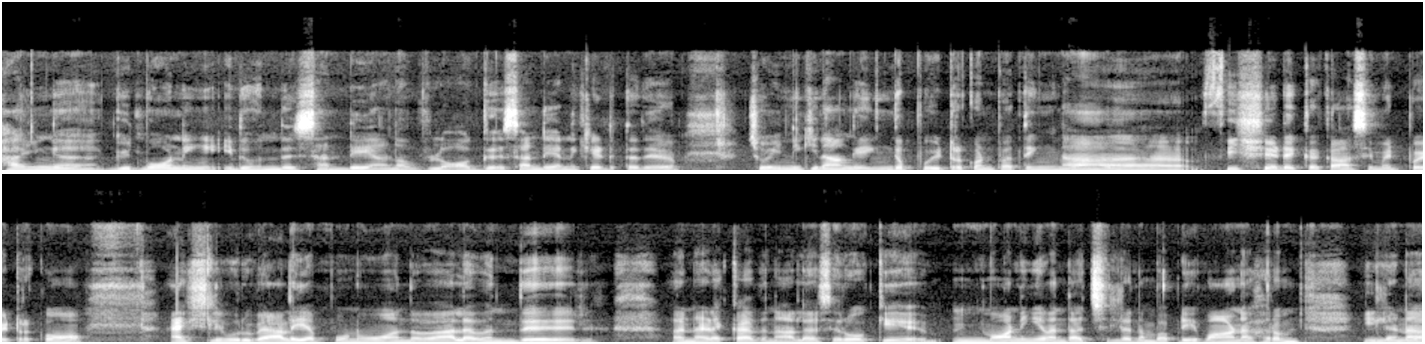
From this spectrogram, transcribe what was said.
ஹாய்ங்க குட் மார்னிங் இது வந்து சண்டே ஆன vlog சண்டே அன்னைக்கு எடுத்தது. ஸோ இன்றைக்கி நாங்கள் எங்கே போயிட்டுருக்கோன்னு பார்த்தீங்கன்னா ஃபிஷ் எடுக்க காசிமேட் போயிட்டுருக்கோம். ஆக்சுவலி ஒரு வேலையாக போனோம். அந்த வேலை வந்து நடக்காதனால சரி ஓகே மார்னிங்கே வந்தாச்சு. இல்லை நம்ம அப்படியே வானகரம் இல்லைன்னா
